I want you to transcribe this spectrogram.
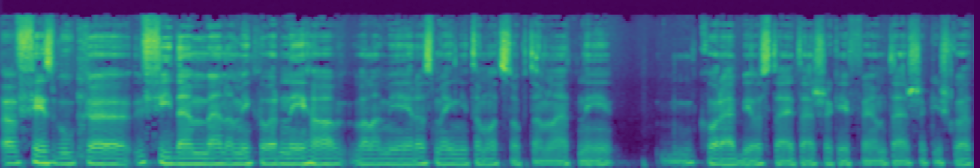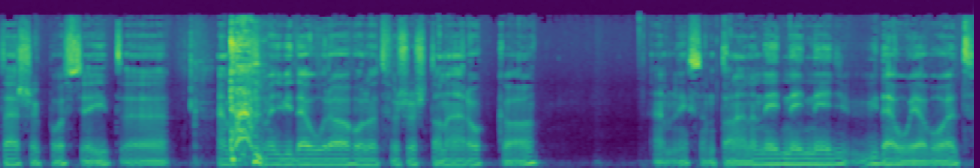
A Facebook feedemben, amikor néha valamiért azt megnyitom, ott szoktam látni korábbi osztálytársak, évfolyamtársak, iskolatársak posztjait. Emlékszem egy videóra, ahol ötfösös tanárokkal emlékszem, talán a 444 videója volt,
